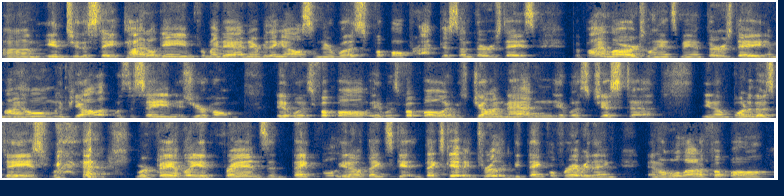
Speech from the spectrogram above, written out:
um, into the state title game for my dad and everything else, and there was football practice on Thursdays. But by and large, Lance, man, Thursday in my home in Puyallup was the same as your home. It was football. It was football. It was John Madden. It was just. Uh, you know, one of those days where family and friends and thankful, you know, Thanksgiving, Thanksgiving, truly to be thankful for everything and a whole lot of football.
